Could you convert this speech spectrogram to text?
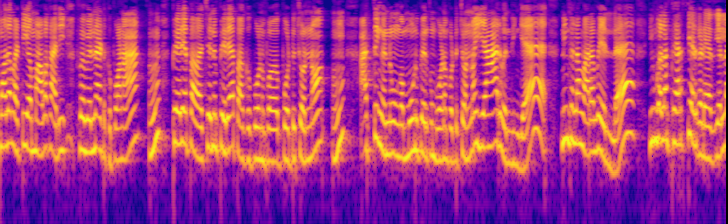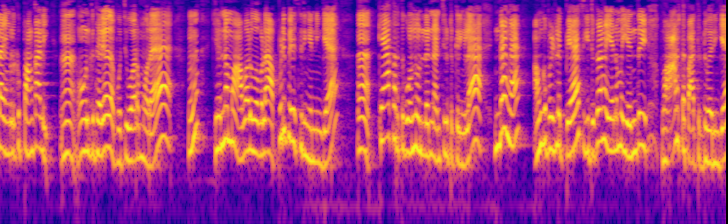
முத வட்டி அம்மா அவகாரி இப்போ வெளிநாட்டுக்கு போனா ம், பெரியப்பா வச்சுன்னு பெரியப்பாக்கு போன போட்டு சொன்னோம் ம், அத்தைங்கன்னு உங்க மூணு பேருக்கும் போன போட்டு சொன்னோம். யார் வந்தீங்க? நீங்களாம் வரவே இல்லை. இவங்கெல்லாம் பெரத்தியார் கிடையாது. எல்லாம் எங்களுக்கு பங்காளி. ம், உங்களுக்கு தெரியாத போச்சு வரமுறை ம், என்னம்மா அவ்வளவு அவ்வளோ அப்படி பேசுறீங்க நீங்க? கேட்கறதுக்கு ஒன்றும் இல்லைன்னு நினச்சிட்டு இருக்கீங்களா? இந்தாங்க அவங்க வீட்டில் பேசிக்கிட்டு இருக்காங்க. என்னமோ எந்த வானத்தை பார்த்துட்டு வரீங்க?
